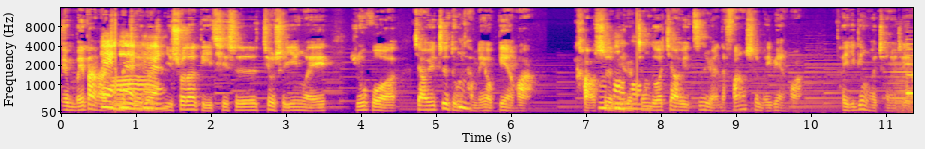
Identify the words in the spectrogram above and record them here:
就没办法，这个你说到底其实就是因为如果教育制度它没有变化。考试，比如说争夺教育资源的方式没变化，它一定会成为这样。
